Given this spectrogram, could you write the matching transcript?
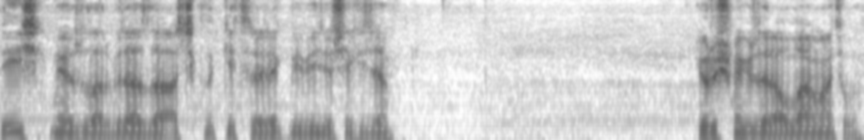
değişik mevzular biraz daha açıklık getirerek bir video çekeceğim. Görüşmek üzere Allah'a emanet olun.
